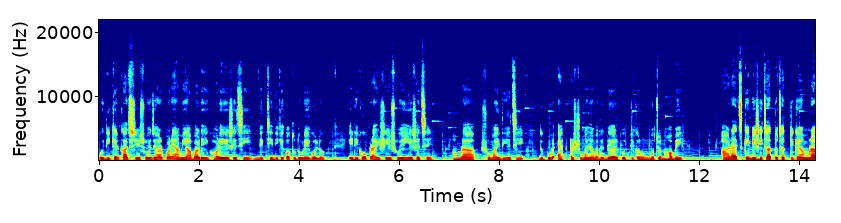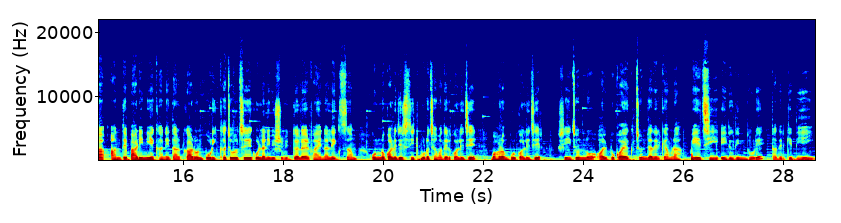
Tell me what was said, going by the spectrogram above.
ওই দিকের কাজ শেষ হয়ে যাওয়ার পরে আমি আবার এই ঘরে এসেছি, দেখছি এদিকে কত দূর এগোলো। এদিকেও প্রায় শেষ হয়েই এসেছে। আমরা সময় দিয়েছি, দুপুর একটার সময় আমাদের দেওয়াল পত্রিকার উন্মোচন হবে। আর আজকে বেশি ছাত্রছাত্রীকে আমরা আনতে পারিনি এখানে, তার কারণ পরীক্ষা চলছে, কল্যাণী বিশ্ববিদ্যালয়ের ফাইনাল এক্সাম অন্য কলেজের সিট পড়েছে আমাদের কলেজে, বহরমপুর কলেজের। সেই জন্য অল্প কয়েকজন যাদেরকে আমরা পেয়েছি এই দুদিন ধরে, তাদেরকে দিয়েই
